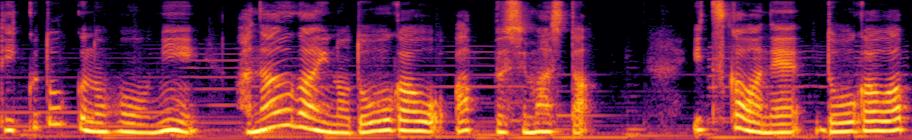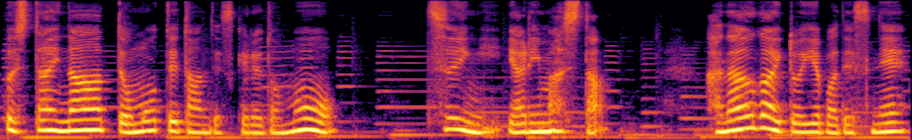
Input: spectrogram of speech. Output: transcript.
TikTok の方に鼻うがいの動画をアップしました。いつかはね、動画をアップしたいなーって思ってたんですけれども、ついにやりました。鼻うがいといえばですね、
